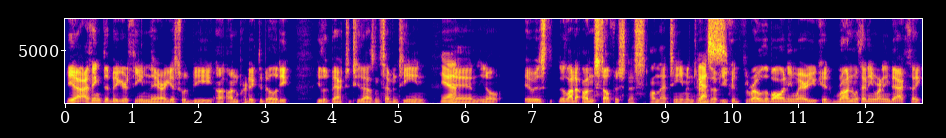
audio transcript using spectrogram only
Yeah, I think the bigger theme there, I guess, would be uh, unpredictability. You look back to 2017, Yeah, and you know it was a lot of unselfishness on that team in terms Yes. of you could throw the ball anywhere, you could run with any running back. Like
